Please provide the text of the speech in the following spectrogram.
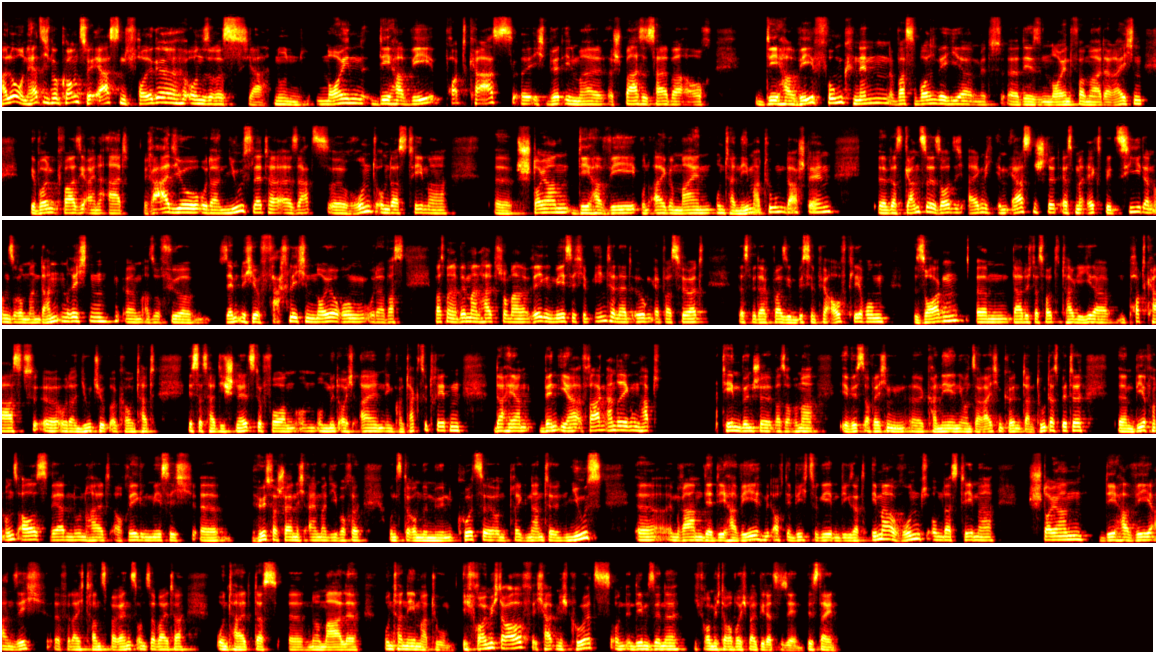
Hallo und herzlich willkommen zur ersten Folge unseres ja nun neuen DHW-Podcasts. Ich werde ihn mal spaßeshalber auch DHW-Funk nennen. Was wollen wir hier mit äh, diesem neuen Format erreichen? Wir wollen quasi eine Art Radio- oder Newsletter-Ersatz äh, rund um das Thema äh, Steuern, DHW und allgemein Unternehmertum darstellen. Äh, das Ganze soll sich eigentlich im ersten Schritt erstmal explizit an unsere Mandanten richten, ähm, also für sämtliche fachlichen Neuerungen oder was, was man, wenn man halt schon mal regelmäßig im Internet irgendetwas hört, dass wir da quasi ein bisschen für Aufklärung sorgen. Ähm, dadurch, dass heutzutage jeder einen Podcast äh, oder einen YouTube-Account hat, ist das halt die schnellste Form, um, um mit euch allen in Kontakt zu treten. Daher, wenn ihr Fragen, Anregungen habt, Themenwünsche, was auch immer, ihr wisst, auf welchen äh, Kanälen ihr uns erreichen könnt, dann tut das bitte. Ähm, wir von uns aus werden nun halt auch regelmäßig, äh, höchstwahrscheinlich einmal die Woche, uns darum bemühen, kurze und prägnante News äh, im Rahmen der DHW mit auf den Weg zu geben. Wie gesagt, immer rund um das Thema Steuern, DHW an sich, äh, vielleicht Transparenz und so weiter und halt das äh, normale Unternehmertum. Ich freue mich darauf, ich halte mich kurz und in dem Sinne, ich freue mich darauf, euch bald wiederzusehen. Bis dahin.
